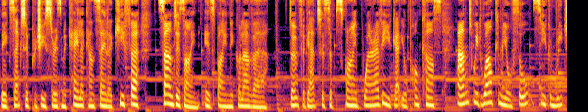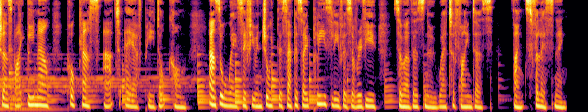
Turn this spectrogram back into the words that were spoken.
The executive producer is Michaëla Cancela Kieffer. Sound design is by Nicolas Ver. Don't forget to subscribe wherever you get your podcasts, and we'd welcome your thoughts. You can reach us by email podcasts at afp.com. As always, if you enjoyed this episode, please leave us a review so others know where to find us. Thanks for listening.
